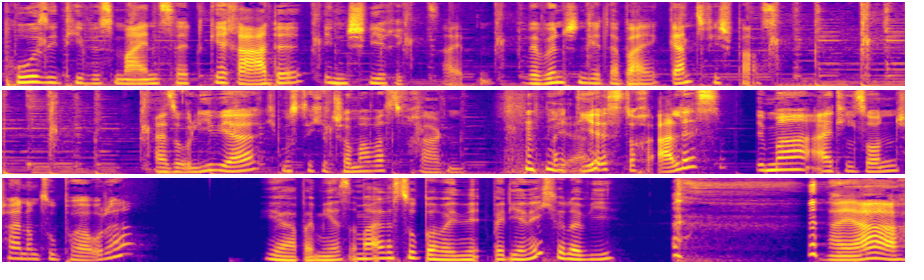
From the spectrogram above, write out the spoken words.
positives Mindset, gerade in schwierigen Zeiten. Wir wünschen dir dabei ganz viel Spaß. Also Olivia, ich muss dich jetzt schon mal was fragen. Bei Ja. dir ist doch alles immer eitel Sonnenschein und super, oder? Ja, bei mir ist immer alles super. Bei, bei dir nicht, oder wie? Naja,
